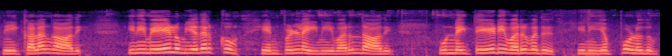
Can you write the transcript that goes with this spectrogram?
நீ கலங்காதே. இனிமேலும் எதற்கும் என் பிள்ளை நீ வருந்தாதே. உன்னை தேடி வருவது இனி எப்பொழுதும்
